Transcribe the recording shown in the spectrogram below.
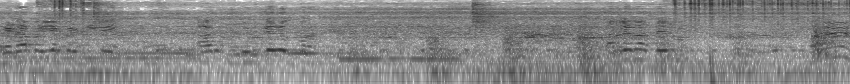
ਖੜਾ ਭਈਆ ਪੇਟੀ ਦੇ ਆ ਗੁੜਕੇ ਦੇ ਉੱਪਰ ਅਗਲੇ ਪਾਸੇ ਨੂੰ ਹਾਂ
